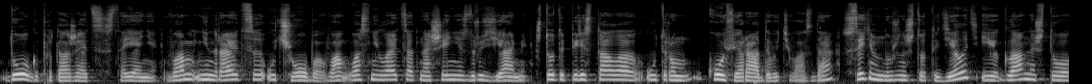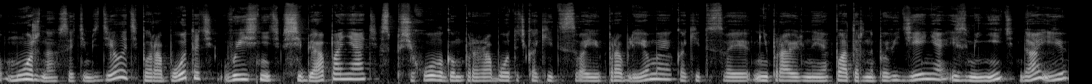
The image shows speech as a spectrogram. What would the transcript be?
долго продолжается состояние, вам не нравится учеба, вам, у вас не ладятся отношения с друзьями, что-то перестало утром кофе радовать вас, да, с этим нужно что-то делать. И главное, что можно с этим сделать, поработать, выяснить себя, понять, с психологом психологом, проработать какие-то свои проблемы, какие-то свои неправильные паттерны поведения, изменить, да, и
